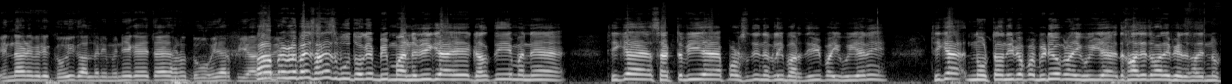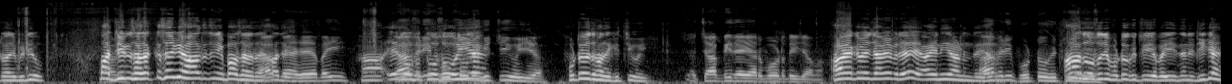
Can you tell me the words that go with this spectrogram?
ਇਹਨਾਂ ਨੇ ਮੇਰੀ ਕੋਈ ਗੱਲ ਨਹੀਂ ਮੰਨੀ ਕਿ ਚਾਹੇ ਸਾਨੂੰ 2000 ਰੁਪਇਆ ਆ ਆਪਣੇ ਕੋਲ ਬਾਈ ਸਾਰੇ ਸਬੂਤ ਹੋ ਗਏ ਵੀ ਮੰਨ ਵੀ ਗਿਆ ਇਹ ਗਲਤੀ ਮੰਨਿਆ। ਠੀਕ ਹੈ ਸੱਟ ਵੀ ਹੈ ਪੁਲਿਸ ਦੀ ਨਕਲੀ ਵਰਦੀ ਵੀ ਪਾਈ ਹੋਈ ਹੈ ਨੇ ਠੀਕ ਹੈ ਨੋਟਾਂ ਦੀ ਵੀ ਆਪਾਂ ਵੀਡੀਓ ਬਣਾਈ ਹੋਈ ਹੈ। ਦਿਖਾ ਦੇ ਦੁਬਾਰੇ ਫੇਰ ਦਿਖਾ ਦੇ ਨੋਟਾਂ ਦੀ ਵੀਡੀਓ ਭੱਜ ਹੀ ਨਹੀਂ ਸਕਦਾ ਕਿਸੇ ਵੀ ਹਾਲਤ 'ਚ ਨਹੀਂ ਭੱਜ ਸਕਦਾ ਪੈਸੇ ਬਾਈ। ਹਾਂ ਇਹ ਆਹ 200 ਮੇਰੀ 200 photo ਹੋਈ ਹੈ। ਖਿੱਚੀ ਹੋਈ ਆ। ਫੋਟੋ ਵੀ ਦਿਖਾ ਦੇ ਖਿੱਚੀ ਹੋਈ। ਚਾਬੀ ਦੇ ਯਾਰ ਬੋਟ ਤੇ ਜਾਵਾਂ। ਆਏ ਕਿਵੇਂ ਜਾਵੇਂ ਵੀਰੇ? ਆਏ ਨਹੀਂ ਆਣਦੇ ਆ ਮੇਰੀ ਫੋਟੋ ਖਿੱਚੀ ਆ। 200 ਦੀ ਫੋਟੋ ਖਿੱਚੀ ਹੈ ਬਾਈ ਇਹਨਾਂ ਦੀ ਠੀਕ ਹੈ?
